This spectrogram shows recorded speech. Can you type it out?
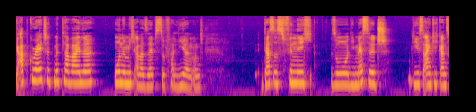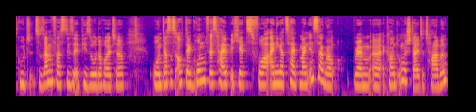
geupgradet mittlerweile, ohne mich aber selbst zu verlieren und das ist, finde ich, so die Message, die es eigentlich ganz gut zusammenfasst, diese Episode heute. Und das ist auch der Grund, weshalb ich jetzt vor einiger Zeit meinen Instagram Instagram-Account umgestaltet habe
